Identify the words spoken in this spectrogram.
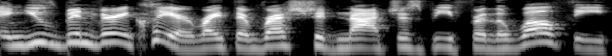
And you've been very clear, right? That rest should not just be for the wealthy.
